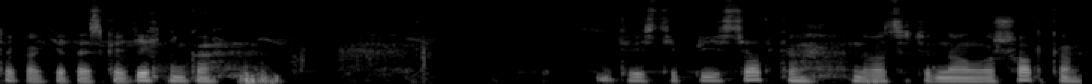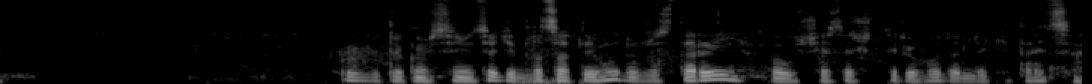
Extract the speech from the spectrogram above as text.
Така китайська техніка. 250, 21 лошадка. Кубик таком 70 20 год, уже старий, получается 4 года для китайца.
